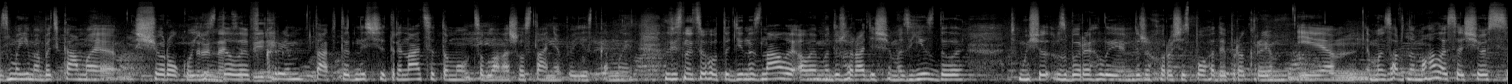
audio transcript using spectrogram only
з моїми батьками щороку їздили в Крим. Так, в 2013-му це була наша остання поїздка. Ми, звісно, цього тоді не знали, але ми дуже раді, що ми з'їздили, тому що зберегли дуже хороші спогади про Крим. І ем, ми завжди намагалися щось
